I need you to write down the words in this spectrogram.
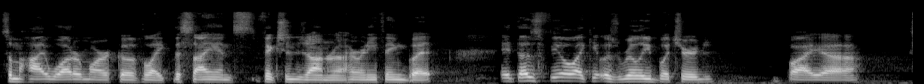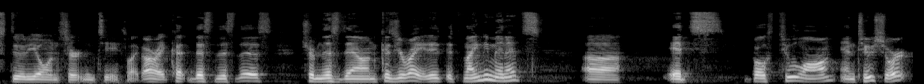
some high watermark of like the science fiction genre or anything, but it does feel like it was really butchered by uh, studio uncertainty. It's like, all right, cut this, this, this, trim this down because you're right. It, it's 90 minutes. Uh, it's both too long and too short.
